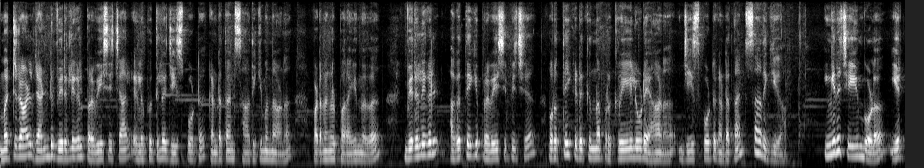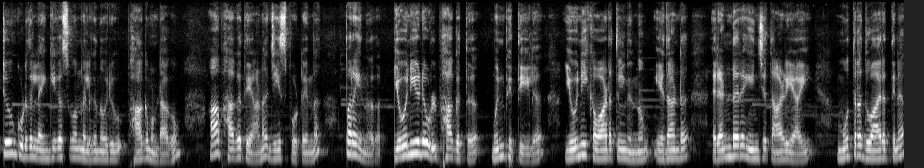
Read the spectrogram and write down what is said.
മറ്റൊരാൾ രണ്ട് വിരലുകൾ പ്രവേശിച്ചാൽ എളുപ്പത്തിലെ ജി സ്പോട്ട് കണ്ടെത്താൻ സാധിക്കുമെന്നാണ് പഠനങ്ങൾ പറയുന്നത്. വിരലുകൾ അകത്തേക്ക് പ്രവേശിപ്പിച്ച് പുറത്തേക്കെടുക്കുന്ന പ്രക്രിയയിലൂടെയാണ് ജി സ്പോട്ട് കണ്ടെത്താൻ സാധിക്കുക. ഇങ്ങനെ ചെയ്യുമ്പോൾ ഏറ്റവും കൂടുതൽ ലൈംഗിക സുഖം നൽകുന്ന ഒരു ഭാഗമുണ്ടാകും. ആ ഭാഗത്തെയാണ് ജി സ്പോട്ട് എന്ന് പറയുന്നത്. യോനിയുടെ ഉൾഭാഗത്ത് മുൻഭിത്തിയിൽ യോനി കവാടത്തിൽ നിന്നും ഏതാണ്ട് രണ്ടര ഇഞ്ച് താഴെയായി മൂത്രദ്വാരത്തിന്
